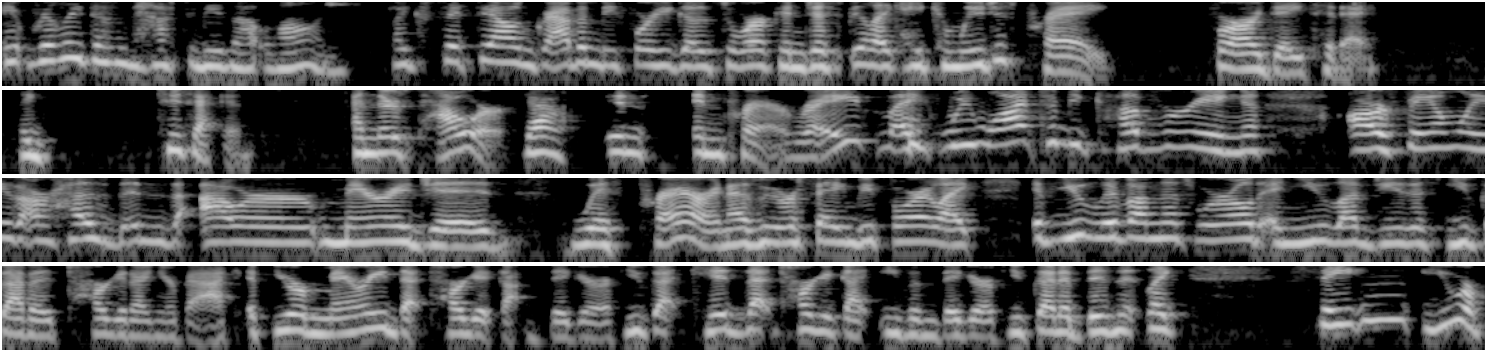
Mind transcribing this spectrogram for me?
it really doesn't have to be that long. Like sit down, grab him before he goes to work and just be like, hey, can we just pray for our day today? Like two seconds. And there's power. Yeah. In in prayer, right? Like we want to be covering our families, our husbands, our marriages with prayer. And as we were saying before, like if you live on this world and you love Jesus, you've got a target on your back. If you're married, that target got bigger. If you've got kids, that target got even bigger. If you've got a business, like Satan, you are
